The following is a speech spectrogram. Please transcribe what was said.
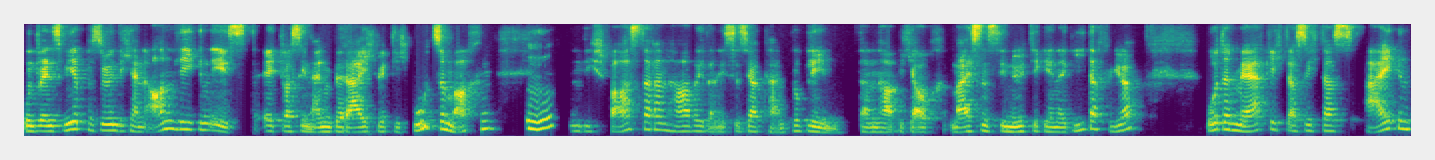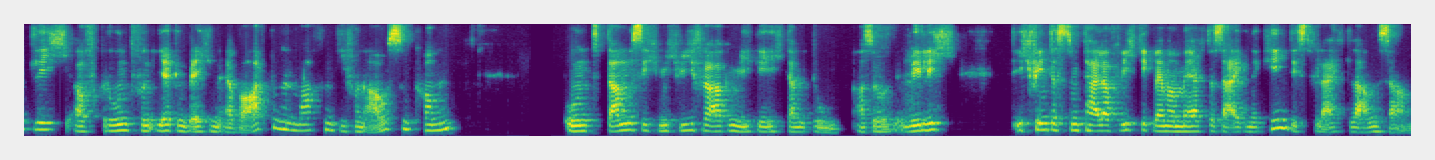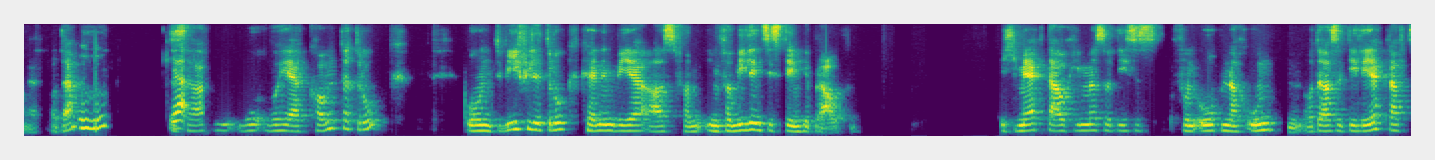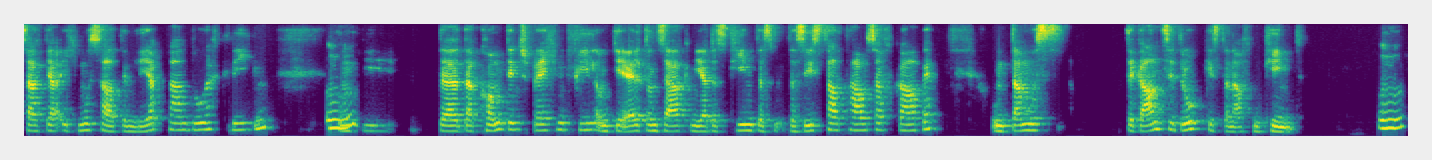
Und wenn es mir persönlich ein Anliegen ist, etwas in einem Bereich wirklich gut zu machen mhm. und ich Spaß daran habe, dann ist es ja kein Problem. Dann habe ich auch meistens die nötige Energie dafür. Oder merke ich, dass ich das eigentlich aufgrund von irgendwelchen Erwartungen mache, die von außen kommen. Und da muss ich mich wie fragen, wie gehe ich damit um? Also will ich, ich finde das zum Teil auch wichtig, wenn man merkt, das eigene Kind ist vielleicht langsamer, oder? Mhm. Ja. Sagen, wo, woher kommt der Druck und wie viel Druck können wir als, im Familiensystem gebrauchen? ich merke da auch immer so dieses von oben nach unten. Oder also die Lehrkraft sagt ja, ich muss halt den Lehrplan durchkriegen. Mhm. Und die, da, da, kommt entsprechend viel und die Eltern sagen, ja, das Kind, das, das ist halt Hausaufgabe. Und da muss, der ganze Druck ist dann auf dem Kind. Mhm.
